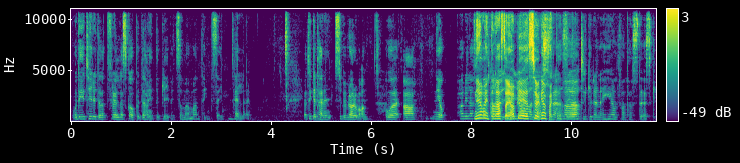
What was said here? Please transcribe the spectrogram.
Och det är tydligt att föräldraskapet det har inte blivit som mamman tänkt sig Mm. heller. Jag tycker att det här är en superbra roman. Och ja, ni har, har ni läst Jag har den? inte läst den, jag blir har sugen den. faktiskt. Ja, Ja. Jag tycker den är helt fantastisk.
